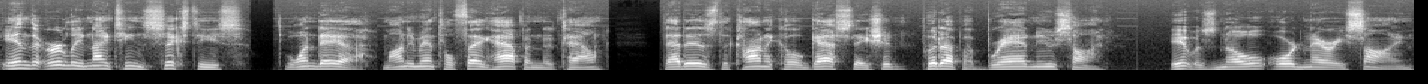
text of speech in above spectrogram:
In the early 1960s, one day a monumental thing happened in the town. That is, the Conoco gas station put up a brand new sign. It was no ordinary sign.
